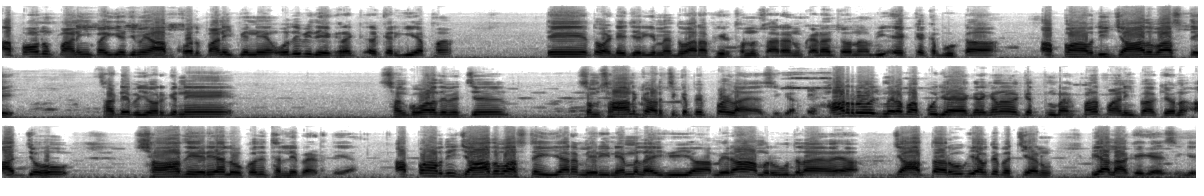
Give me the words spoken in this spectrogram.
ਆਪਾਂ ਉਹਨੂੰ ਪਾਣੀ ਪਾਈਏ ਜਿਵੇਂ ਆਪ ਖੁਦ ਪਾਣੀ ਪੀਂਦੇ ਆ ਉਹਦੇ ਵੀ ਦੇਖ ਰੇਖ ਕਰੀਏ ਆਪਾਂ। ਤੇ ਤੁਹਾਡੇ ਜਰੀਏ ਮੈਂ ਦੁਬਾਰਾ ਫਿਰ ਤੁਹਾਨੂੰ ਸਾਰਿਆਂ ਨੂੰ ਕਹਿਣਾ ਚਾਹੁੰਦਾ ਵੀ ਇੱਕ ਇੱਕ ਬੂਟਾ ਆਪਾਂ ਆਪਦੀ ਯਾਦ ਵਾਸਤੇ ਸਾਡੇ ਬਜ਼ੁਰਗ ਨੇ ਸੰਗੋਵਾਲ ਦੇ ਵਿੱਚ ਸ਼ਮਸ਼ਾਨ ਘਾਟ 'ਚ ਇੱਕ ਪਿੱਪਲ ਲਾਇਆ ਸੀਗਾ। ਹਰ ਰੋਜ਼ ਮੇਰਾ ਬਾਪੂ ਜਾਇਆ ਕਰੇ ਕਹਿੰਦਾ ਕਿ ਪਾਣੀ ਪਾ ਕੇ ਉਹਨਾਂ ਅੱਜ ਉਹ ਛਾਂ ਦੇ ਰਿਹਾ ਲੋਕ ਉਹਦੇ ਥੱਲੇ ਬੈਠਦੇ ਆ। ਆਪਾਂ ਆਪਦੀ ਯਾਦ ਵਾਸਤੇ ਹੀ ਯਾਰ ਮੇਰੀ ਨਿੰਮ ਲਾਈ ਹੋਈ ਆ ਮੇਰਾ ਅਮਰੂਦ ਲਾਇਆ ਹੋਇਆ ਯਾਦ ਤਾਂ ਰਹੂਗੀ ਆਪਦੇ ਬੱਚਿਆਂ ਨੂੰ ਵੀ ਆ ਲਾ ਕੇ ਗਏ ਸੀਗੇ।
